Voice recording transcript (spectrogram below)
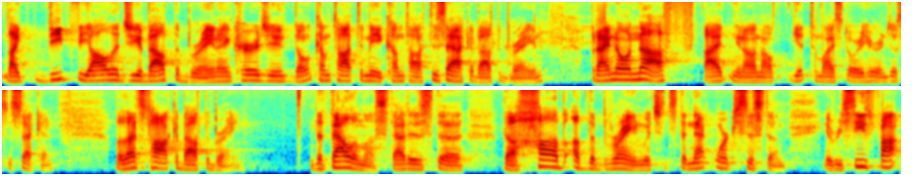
like deep theology about the brain. I encourage you, don't come talk to me, come talk to Zach about the brain. But I know enough, I, you know, and I'll get to my story here in just a second. But let's talk about the brain. The thalamus, that is the the hub of the brain, which is the network system. It receives pro-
